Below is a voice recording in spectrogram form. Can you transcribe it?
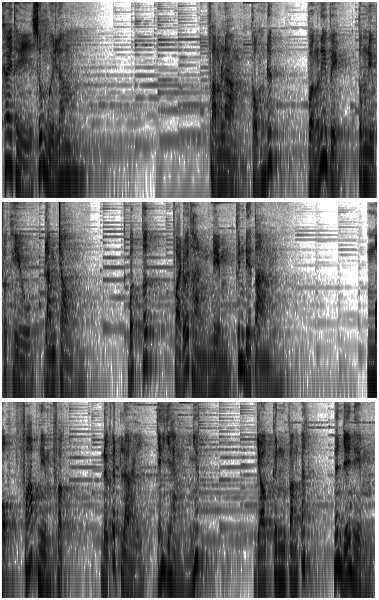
Khai thị số 15 Phạm làm công đức, Vẫn lấy việc tụng niệm Phật hiệu làm trọng Bất tức phải đối thành niệm kinh địa tạng. Một pháp niệm Phật được ích lợi dễ dàng nhất. Do kinh văn ít nên dễ niệm.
